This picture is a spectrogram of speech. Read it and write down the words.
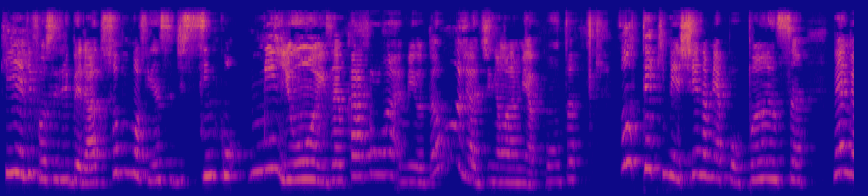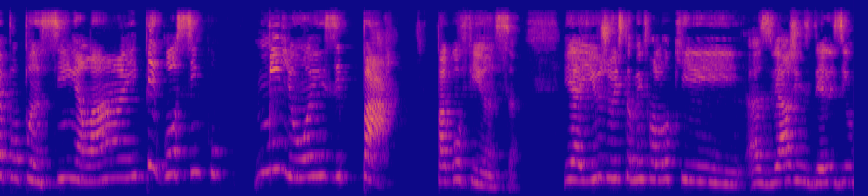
que ele fosse liberado sob uma fiança de 5 milhões. Aí o cara falou: ah, meu, dá uma olhadinha lá na minha conta, vou ter que mexer na minha poupança, né, minha poupancinha lá, e pegou 5 milhões e pá, pagou fiança. E aí o juiz também falou que as viagens deles iam,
